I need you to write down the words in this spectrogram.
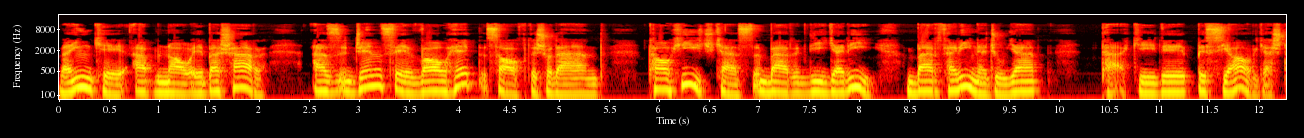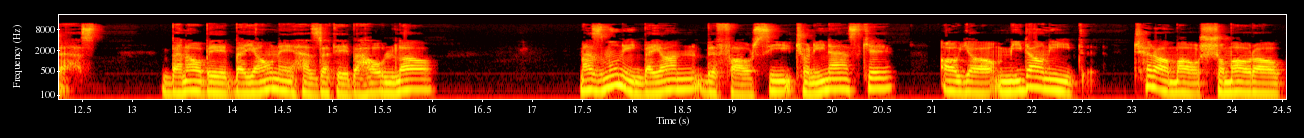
و اینکه ابناع بشر از جنس واحد ساخته شدند تا هیچ کس بر دیگری برتری نجوید تأکید بسیار گشته است. بنا به بیان حضرت بهاءالله مضمون این بیان به فارسی چنین است که آیا می‌دانید چرا ما شما را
